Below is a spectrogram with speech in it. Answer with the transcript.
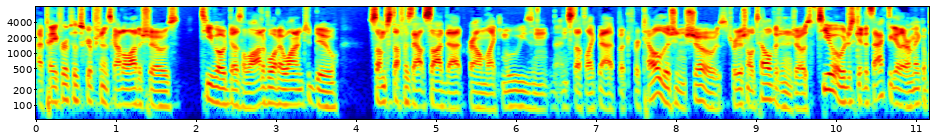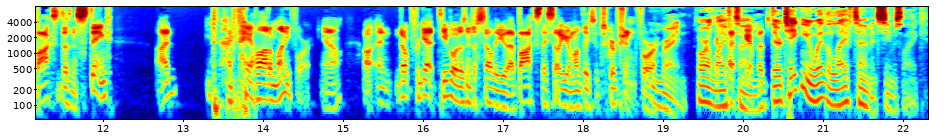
I pay for a subscription. It's got a lot of shows. TiVo does a lot of what I wanted to do. Some stuff is outside that realm, like movies and, and stuff like that. But for television shows, traditional television shows, if TiVo would just get its act together and make a box that doesn't stink, I'd I'd pay a lot of money for it. You know, uh, and don't forget, TiVo doesn't just sell you that box; they sell you a monthly subscription for. Right. Or a lifetime. but- They're taking away the lifetime, it seems like.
